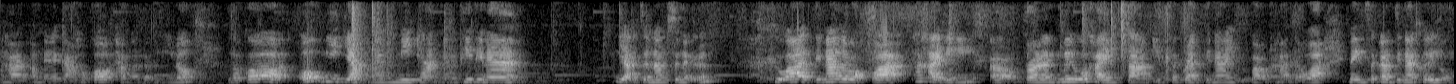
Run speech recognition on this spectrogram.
นะคะ อเมริกาเขาก็ทำกันแบบนี้เนาะ แล้วก็โอ้มีอีกอย่างหนึ่งมีอีกอย่างหนึ่งที่ติน่าอยากจะนำเสนอ คือว่าติน่าจะบอกว่าถ้าใครเอ่อตอนนั้นไม่รู้ว่าใครตามอินสตาแกรมติน่าอยู่หรือเปล่านะคะ แต่ว่าในอินสตาแกรมติน่าเคยลง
